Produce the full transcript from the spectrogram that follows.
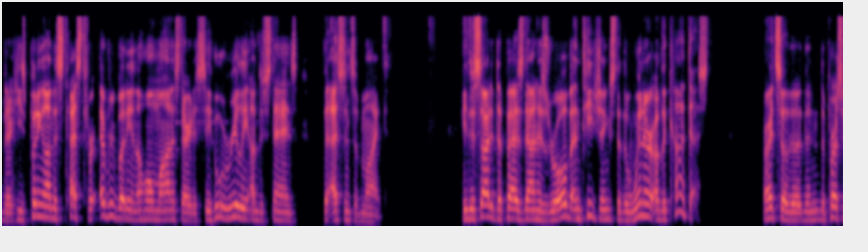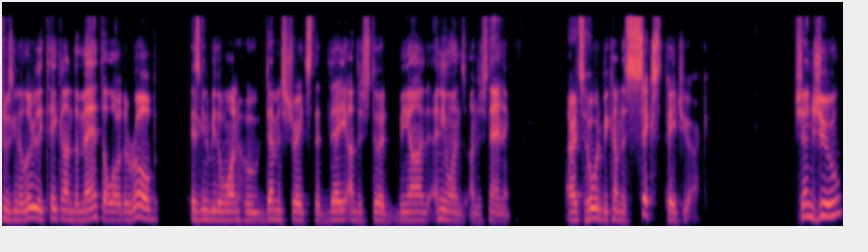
there, he's putting on this test for everybody in the whole monastery to see who really understands the essence of mind. He decided to pass down his robe and teachings to the winner of the contest. Right? So the, the, the person who's going to literally take on the mantle or the robe is going to be the one who demonstrates that they understood beyond anyone's understanding. All right, so who would become the sixth patriarch? Shenju,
